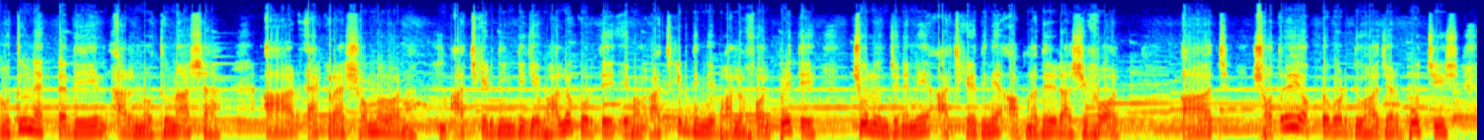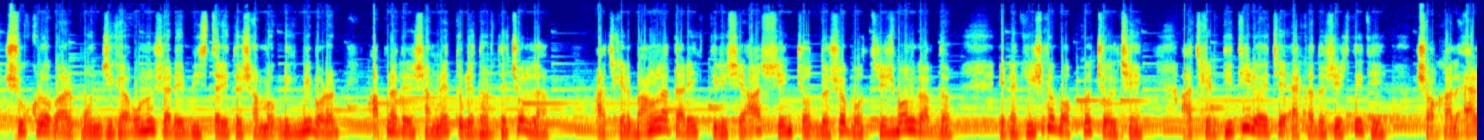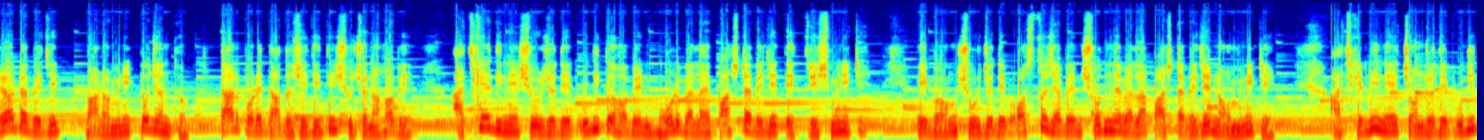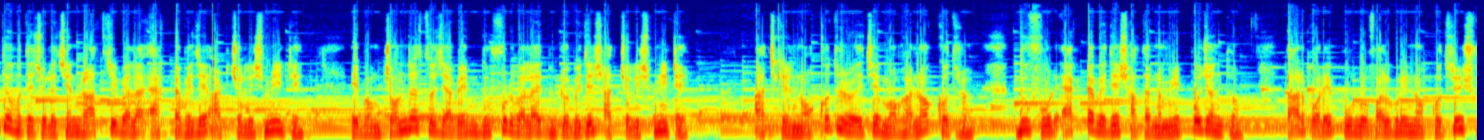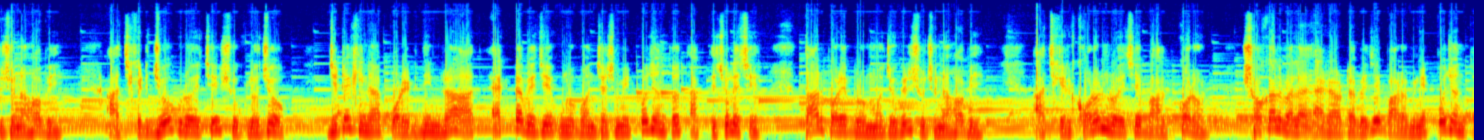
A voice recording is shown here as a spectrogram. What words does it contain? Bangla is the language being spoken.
নতুন একটা দিন আর নতুন আশা, আর একরাশ সম্ভাবনা। আজকের দিনটিকে ভালো করতে এবং আজকের দিনে ভালো ফল পেতে চলুন জেনে নিই আজকের দিনে আপনাদের রাশিফল। আজ সতেরোই অক্টোবর দু হাজার পঁচিশ, শুক্রবার পঞ্জিকা অনুসারে বিস্তারিত সামগ্রিক বিবরণ আপনাদের সামনে তুলে ধরতে চললাম। আজকের বাংলা তারিখ তিরিশে আশ্বিন চোদ্দশো বত্রিশ বঙ্গাব্দ। এটা কৃষ্ণপক্ষ চলছে। আজকের তিথি রয়েছে একাদশীর তিথি। সকাল এগারোটা বেজে বারো মিনিট পর্যন্ত। তারপরে দ্বাদশী তিথির সূচনা হবে। আজকের দিনে সূর্যদেব উদিত হবেন ভোরবেলায় পাঁচটা বেজে তেত্রিশ মিনিটে এবং সূর্যদেব অস্ত যাবেন সন্ধেবেলা পাঁচটা বেজে ন মিনিটে। আজকের দিনে চন্দ্রদেব উদিত হতে চলেছেন রাত্রিবেলা একটা বেজে আটচল্লিশ মিনিটে। এবং চন্দ্রাস্ত যাবেন দুপুরবেলায় দুটো বেজে সাতচল্লিশ মিনিটে। আজকের নক্ষত্র রয়েছে মঘা নক্ষত্র। দুপুর একটা বেজে সাতান্ন মিনিট পর্যন্ত। তারপরে পূর্ব ফাল্গুনী নক্ষত্রের সূচনা হবে। আজকের যোগ রয়েছে শুক্ল যোগ, যেটা কিনা পরের দিন রাত একটা বেজে উনপঞ্চাশ মিনিট পর্যন্ত থাকতে চলেছে। তারপরে ব্রহ্মযোগের সূচনা হবে। আজকের করণ রয়েছে বাল্বকরণ সকালবেলা এগারোটা বেজে বারো মিনিট পর্যন্ত।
